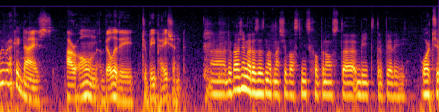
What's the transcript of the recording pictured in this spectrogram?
We recognize our own ability to be patient Dokážeme rozeznat naši vlastní schopnost být trpělivý. or to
